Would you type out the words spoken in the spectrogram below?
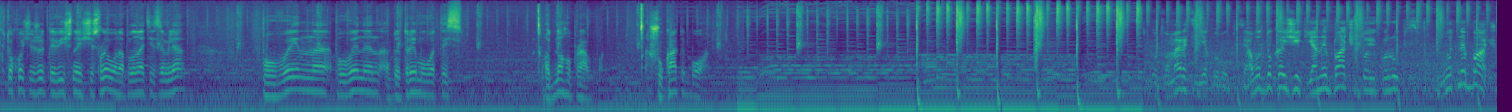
хто хоче жити вічно і щасливо на планеті Земля, повинен, повинен дотримуватись одного правила шукати Бога. От в Америці є корупція. А от докажіть, я не бачу тої корупції. Ну, От не бачу.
